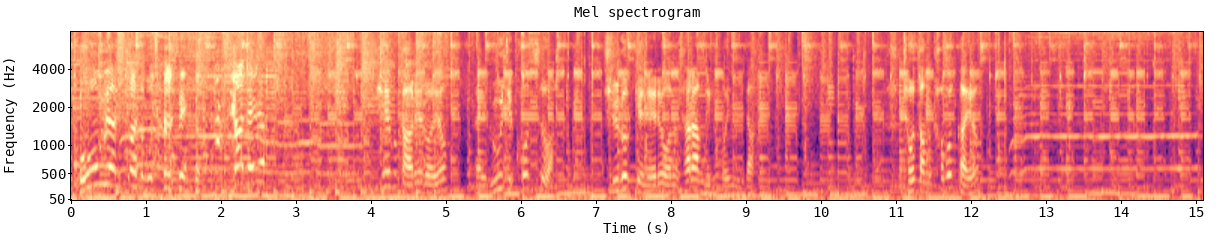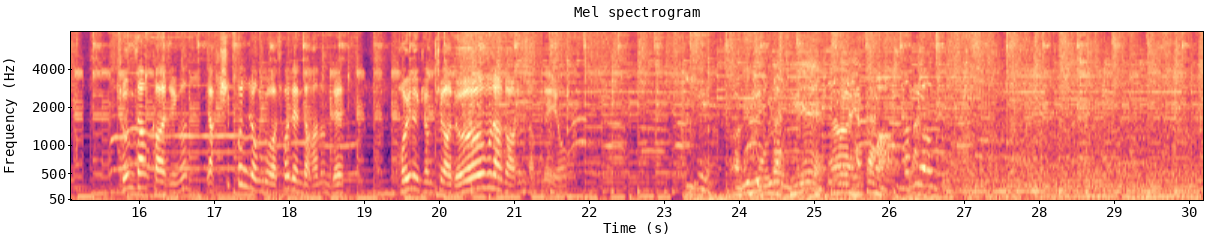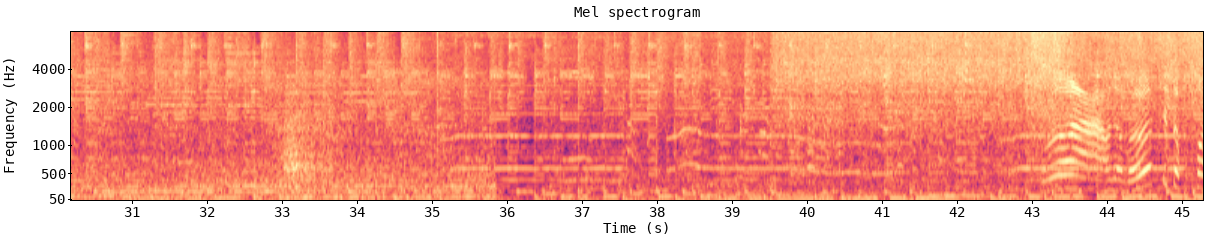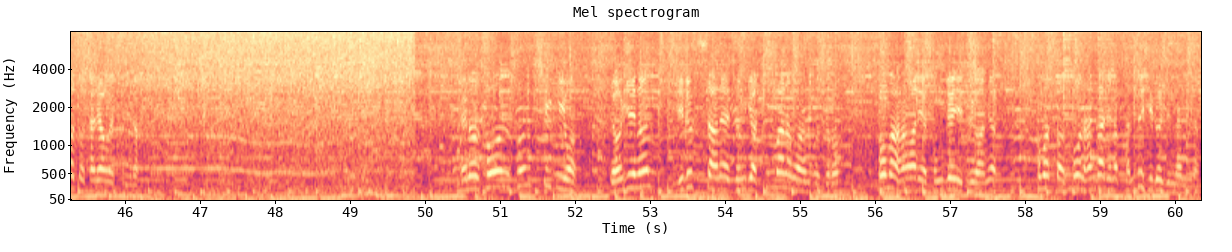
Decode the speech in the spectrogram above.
보험료가 싶어서 못하겠네요. 나 내려! 케이블카 아래로요, 네, 루지 코스와 즐겁게 내려오는 사람들이 보입니다. 저것도 한번 타볼까요? 정상까지는 약 10분 정도가 소요된다 하는데 보이는 경치가 너무나도 아름답네요. 아, 위로 올라오지. 아, 잠깐만. 우와 또 자리하고 있습니다. 여기는 서울 손치기원 여기는 미륵산의 전기가 충만한 곳으로 소마 항아리에 동전이 들어가면 품었던 소원 한 가지는 반드시 이루어진답니다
